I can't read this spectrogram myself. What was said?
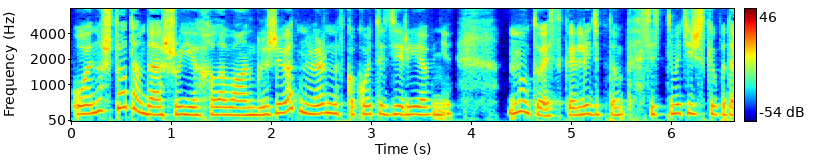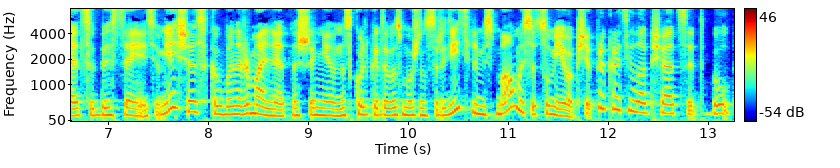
ой, ну что там Даша уехала в Англию, живет, наверное, в какой-то деревне. Ну, то есть люди потом систематически пытаются обесценить. У меня сейчас как бы нормальные отношения, насколько это возможно, с родителями, с мамой, с отцом я вообще прекратила общаться. Это был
